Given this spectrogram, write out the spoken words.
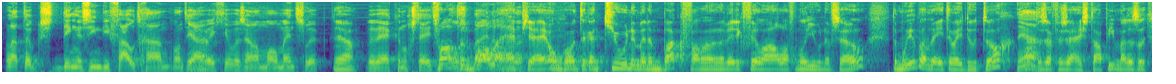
We laten ook dingen zien die fout gaan. Want ja, Ja. weet je, we zijn allemaal menselijk. Ja. We werken nog steeds met Wat onze een ballen heb jij om gewoon te gaan tunen met een bak van, een, weet ik veel, een half miljoen of zo. Dan moet je ook wel weten wat je doet, toch? Ja. Dat is even een zijstapje. Maar dat is,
